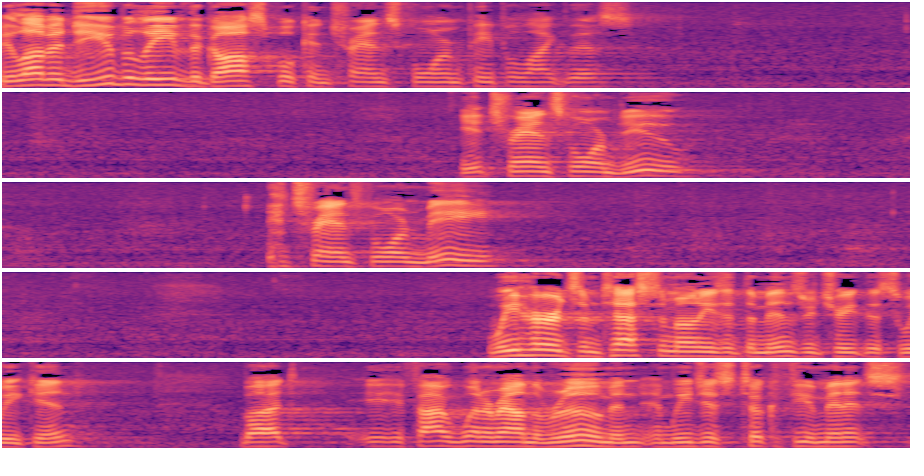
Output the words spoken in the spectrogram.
Beloved, do you believe the gospel can transform people like this? It transformed you. It transformed me. We heard some testimonies at the men's retreat this weekend, but if I went around the room and, and we just took a few minutes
